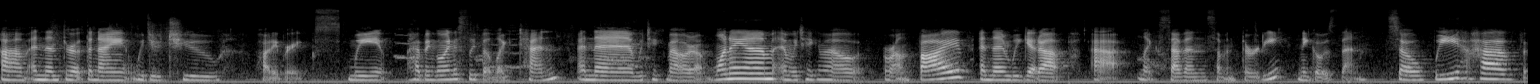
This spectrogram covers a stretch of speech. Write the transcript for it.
Um, and then throughout the night, we do two potty breaks. We have been going to sleep at like 10 and then we take him out at 1 a.m. and we take him out around 5 and then we get up at like 7, 7.30 and he goes then. So we have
